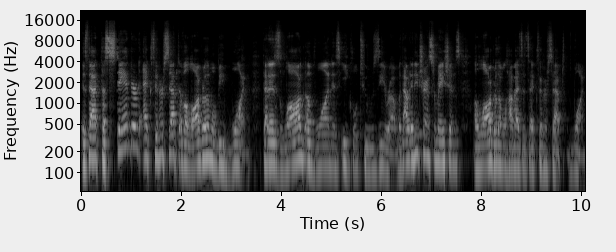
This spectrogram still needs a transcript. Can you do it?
is that the standard x-intercept of a logarithm will be 1. That is, log of 1 is equal to 0. Without any transformations, a logarithm will have as its x-intercept 1.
